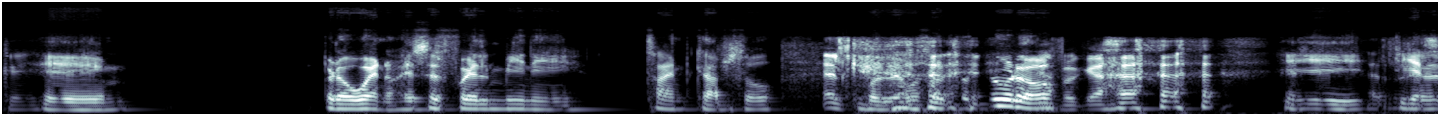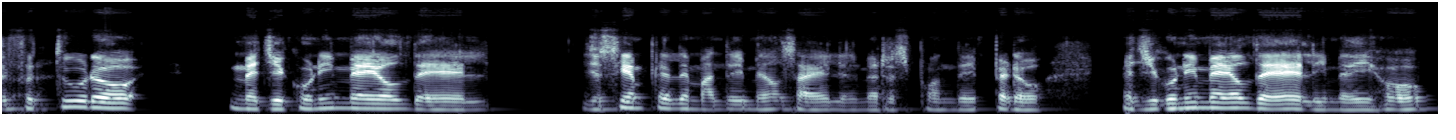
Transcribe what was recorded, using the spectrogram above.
Em, pero bueno, ese fue el mini time capsule. El que... Volvemos al futuro. Y, y en el futuro me llegó un email de él. Yo siempre le mando emails a él, él me responde, pero me llegó un email de él y me dijo,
